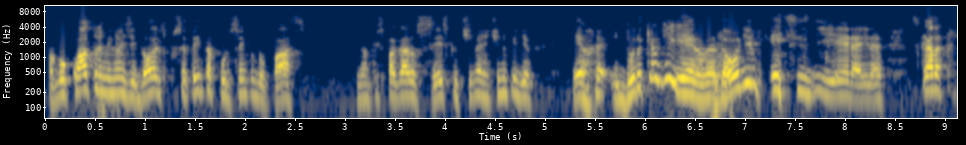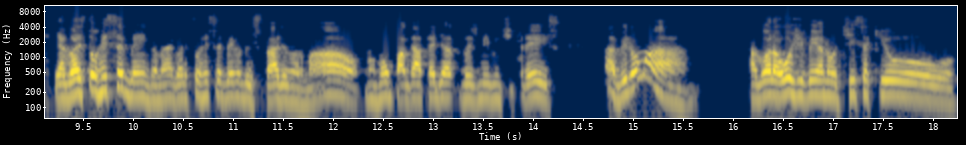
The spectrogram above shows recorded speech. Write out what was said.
Pagou 4 é. milhões de dólares por 70% do passe. Não quis pagar os 6 que o time argentino pediu. Eu, e duro que é o dinheiro, né? De onde vem esses dinheiro aí, né? Os caras. E agora estão recebendo, né? Agora estão recebendo do estádio normal, não vão pagar até 2023. Ah, virou uma. Agora hoje vem a notícia que o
